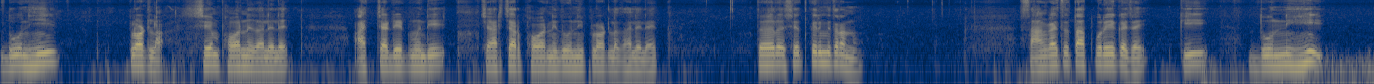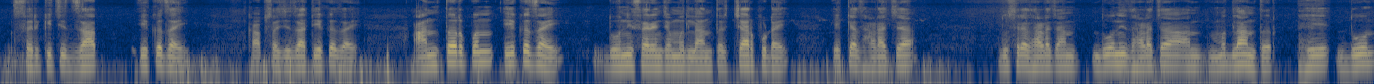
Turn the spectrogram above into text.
दोन्ही प्लॉटला सेम फवारणी झालेल्या आहेत. आजच्या डेटमध्ये चार चार फवारणी दोन्ही प्लॉटला झालेल्या आहेत. तर शेतकरी मित्रांनो सांगायचं तात्पर्य एकच आहे की दोन्हीही सरकीची जात एकच आहे कापसाची जात एकच आहे. अंतर पण एकच आहे. दोन्ही सऱ्यांच्यामधलं अंतर चार फूट आहे. एका झाडाच्या दुसऱ्या झाडाच्या अं दोन्ही झाडाच्या अं मधलं अंतर हे दोन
